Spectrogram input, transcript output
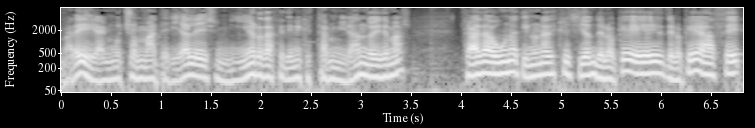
¿vale? Y hay muchos materiales, mierdas que tienes que estar mirando y demás. Cada una tiene una descripción de lo que es, de lo que hace,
